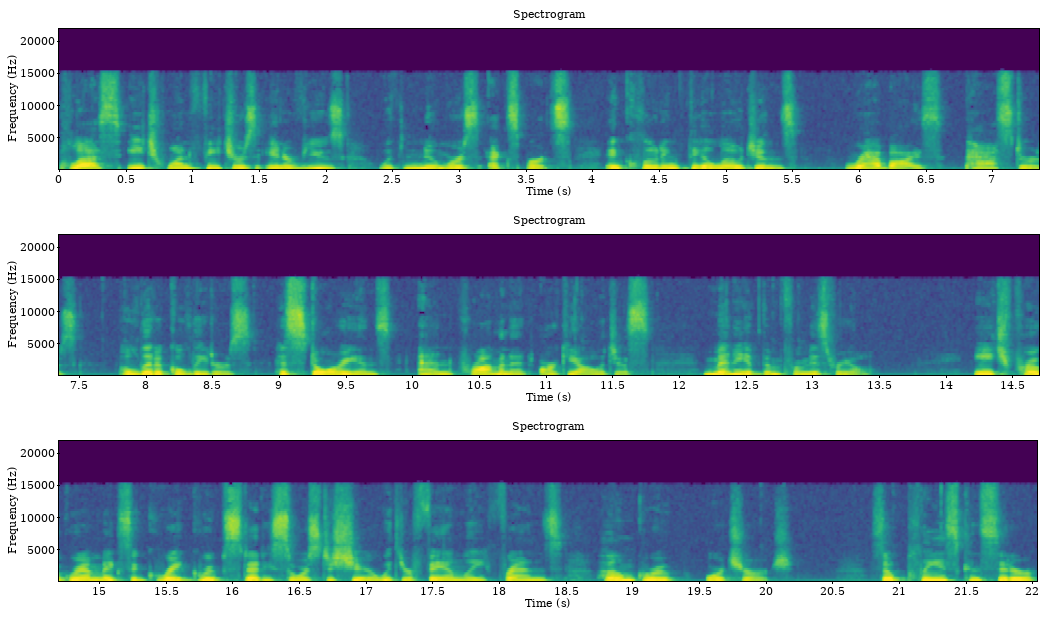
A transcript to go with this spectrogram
Plus, each one features interviews with numerous experts, including theologians, rabbis, pastors, political leaders, historians, and prominent archaeologists, many of them from Israel. Each program makes a great group study source to share with your family, friends, home group, or church. So please consider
